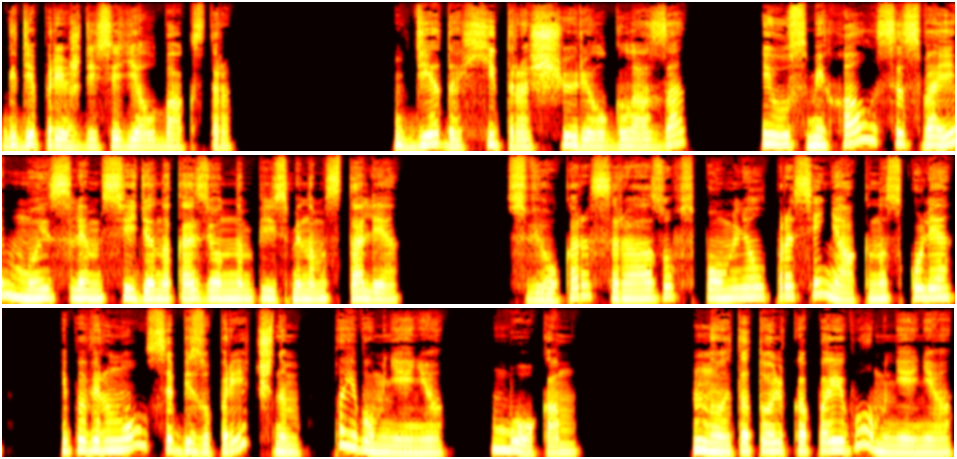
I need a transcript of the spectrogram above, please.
где прежде сидел Бакстер. Деда хитро щурил глаза и усмехался своим мыслям, сидя на казенном письменном столе. Свекор сразу вспомнил про синяк на скуле и повернулся безупречным, по его мнению, боком. Но это только по его мнению.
